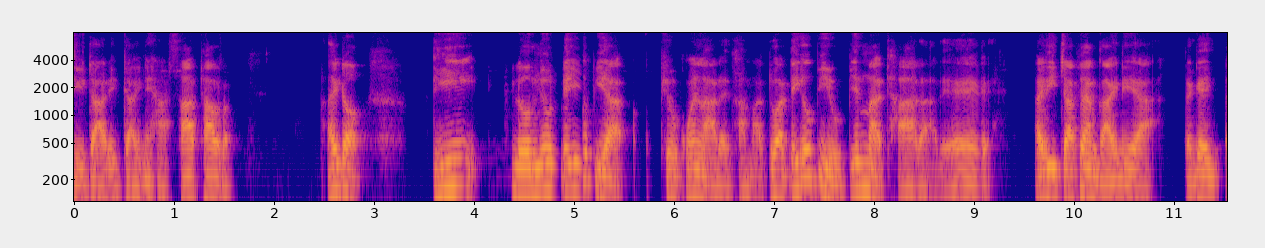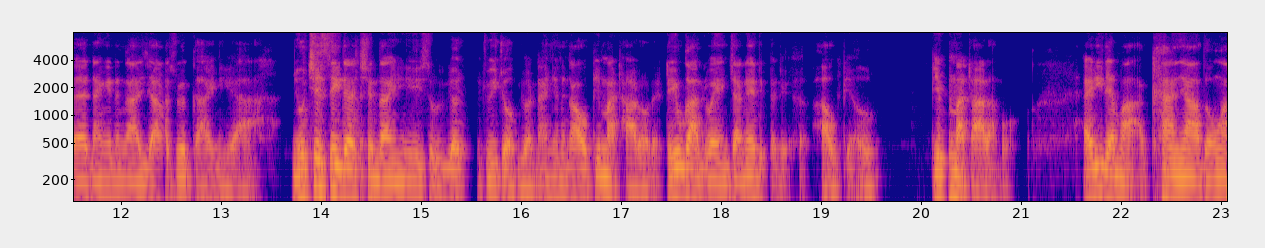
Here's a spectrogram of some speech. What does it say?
data တွေကင်နေဟာစားထားတော့အဲ့တော့ဒီလိုမျိုးတရုတ်ပြည်ကဖြိုခွင်းလာတဲ့အခါမှာသူကတရုတ်ပြည်ကိုပြစ်မှတ်ထားတာတဲ့အဲ့ဒီကြားဖြန့်ကိုင်းတွေကတကယ်အဲနိုင်ငံတကာရာဇဝတ်ဂိုင်းတွေကမျိုးချစ်စိတ်တဲ့ရှင်တိုင်းရေးဆိုပြီးတော့ကြွေးကြော်ပြီးတော့နိုင်ငံတကာကိုပြစ်မှတ်ထားတော့တယ်တရုတ်ကလွယ်ရင်ဂျန်တဲ့ဟာကိုပြပြစ်မှတ်ထားတာပေါ့အဲ့ဒီထဲမှာအခမ်းရဆုံးက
